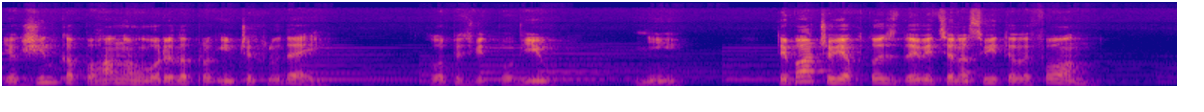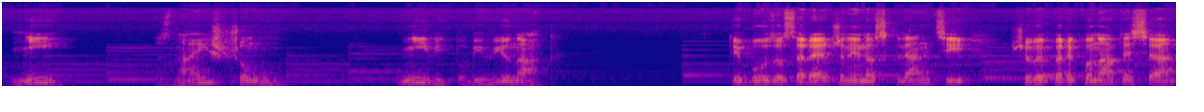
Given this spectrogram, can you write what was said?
як жінка погано говорила про інших людей? Хлопець відповів: Ні. Ти бачив, як хтось дивиться на свій телефон? Ні. Знаєш чому? Ні, відповів юнак. Ти був зосереджений на склянці, щоби переконатися,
